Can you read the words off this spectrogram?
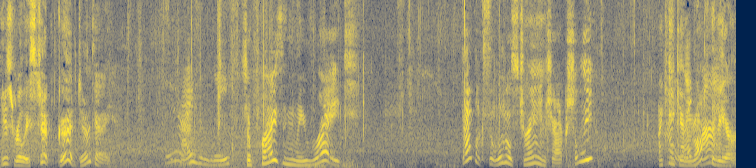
These really stick good, don't they? Surprisingly. Surprisingly right. That looks a little strange, actually. I can't get it like off of there.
